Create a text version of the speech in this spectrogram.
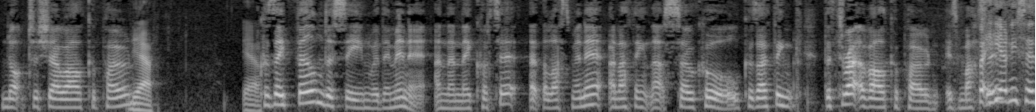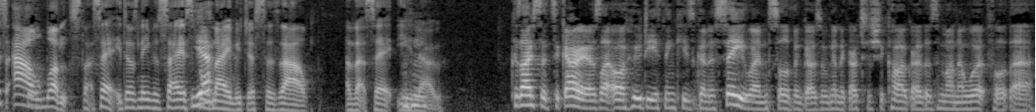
not to show Al Capone. Yeah. Yeah. Because they filmed a scene with him in it and then they cut it at the last minute. And I think that's so cool because I think the threat of Al Capone is massive. But he only says Al once. That's it. He doesn't even say his full Yeah. Mm-hmm. name. He just says Al, and that's it. You know. Because I said to Gary, I was like, oh, who do you think he's going to see when Sullivan goes, I'm going to go to Chicago, there's a man I work for there.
